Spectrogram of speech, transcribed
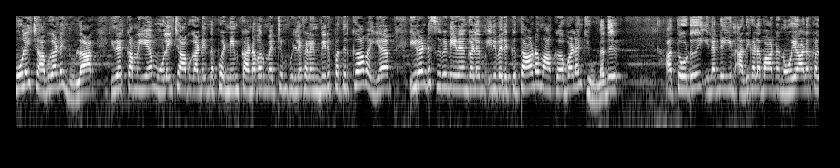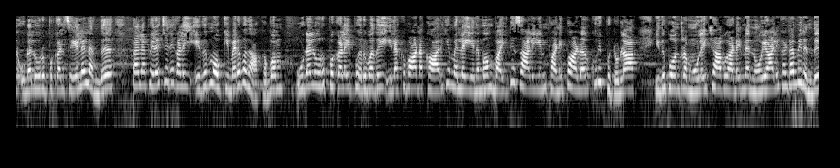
மூளைச்சாவு அடைந்துள்ளார். இதற்கமைய மூளைச்சாவு அடைந்த பெண்ணின் கணவர் மற்றும் பிள்ளைகளின் விருப்பத்திற்கு அமைய இரண்டு சிறுநீரங்களும் இருவருக்கு தானமாக வழங்கியுள்ளது. அத்தோடு இலங்கையின் அதிகளவான நோயாளர்கள் உடல் உறுப்புகள் செயலிழந்து பல பிரச்சனைகளை எதிர்நோக்கி வருவதாகவும் உடல் உறுப்புகளை பெறுவது இலகுவான காரியமில்லை எனவும் வைத்தியசாலையின் பணிப்பாளர் குறிப்பிட்டுள்ளார். இதுபோன்ற மூளைச்சாவு அடைந்த நோயாளிகளிடமிருந்து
